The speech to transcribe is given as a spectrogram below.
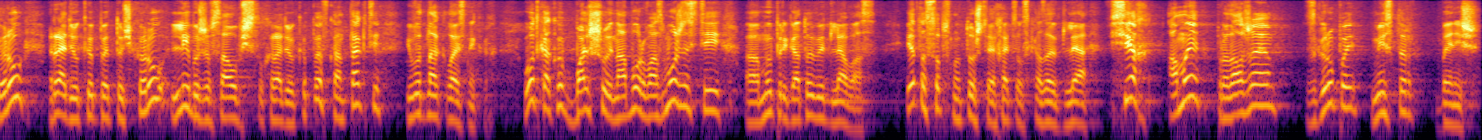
ру, радиокп.ру, либо же в сообществах Радио КП, ВКонтакте и в Одноклассниках. Вот какой большой набор возможностей а, мы приготовили для вас. Это, собственно, то, что я хотел сказать для всех, а мы продолжаем с группой «Мистер Бенниш».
